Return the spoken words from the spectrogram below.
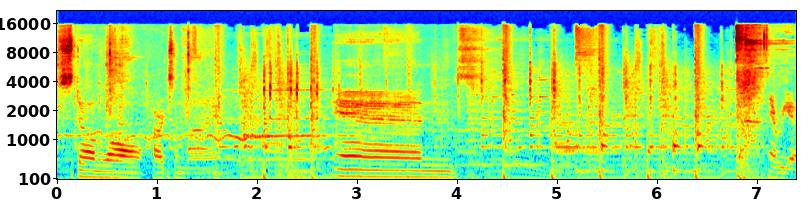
Stonewall, Hearts and Mind. And... There we go.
